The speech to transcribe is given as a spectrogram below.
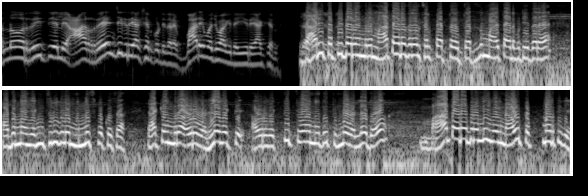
ಅನ್ನೋ ರೀತಿಯಲ್ಲಿ ಆ ರೇಂಜಿಗೆ ರಿಯಾಕ್ಷನ್ ಕೊಟ್ಟಿದ್ದಾರೆ. ಭಾರಿ ಮಜವಾಗಿದೆ ಈ ರಿಯಾಕ್ಷನ್ ದಾರಿ ತಪ್ಪಿದ್ದಾರೆ ಅಂದ್ರೆ ಮಾತಾಡೋದ್ರಲ್ಲಿ ಸ್ವಲ್ಪ ತೊದಲು ಮಾತಾಡ್ಬಿಟ್ಟಿದ್ದಾರೆ. ಅದನ್ನ ಹೆಂಗಸರುಗಳು ಮನ್ನಿಸ್ಬೇಕು ಸರ್. ಯಾಕೆಂದ್ರೆ ಅವರು ಒಳ್ಳೆ ವ್ಯಕ್ತಿ. ಅವ್ರ ವ್ಯಕ್ತಿತ್ವ ಅನ್ನೋದು ತುಂಬ ಒಳ್ಳೇದು. ಮಾತಾಡೋದ್ರಲ್ಲಿ ಇವಾಗ ನಾವು ತಪ್ಪು ಮಾಡ್ತೀವಿ.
